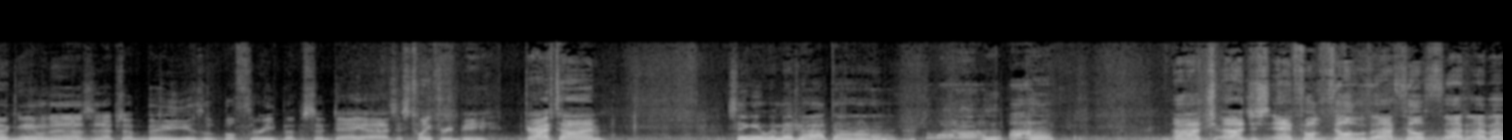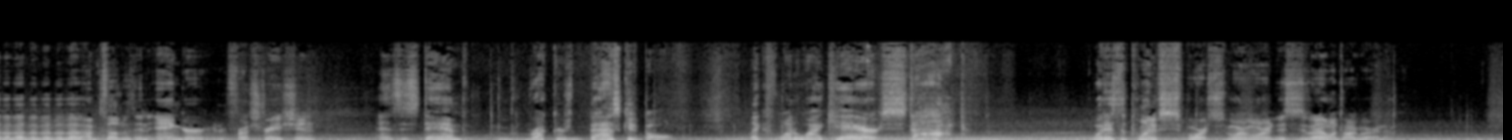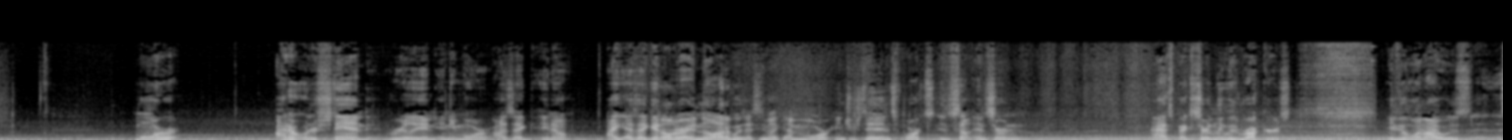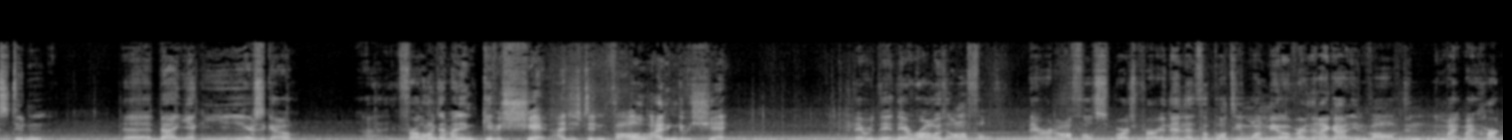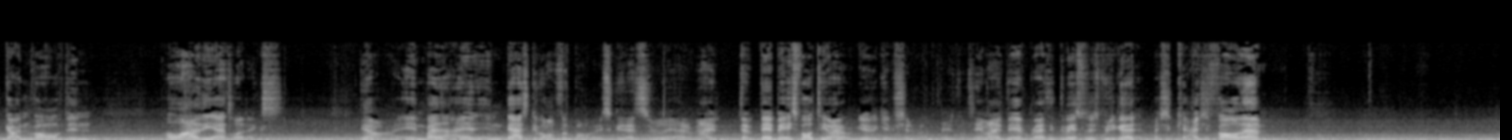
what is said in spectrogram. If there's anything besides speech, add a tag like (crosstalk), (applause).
Back with uh, this is episode B. This is a three episode day. Uh, this is 23B. Drive time. Singing with me, drive time. Ah. Uh, uh, just and filled, filled with, uh, filled, uh, uh, I'm filled with an anger and frustration, and it's this damn Rutgers basketball. Like, what do I care? Stop. What is the point of sports? More and more. This is what I want to talk about right now. More, I don't understand really an- anymore. As I, you know, I as I get older, in a lot of ways, I seem like I'm more interested in sports in some in certain aspects. Certainly with Rutgers, even when I was a student uh, back ye- years ago, uh, for a long time I didn't give a shit. I just didn't follow. I didn't give a shit. They were they, they were always awful. They were an awful sports pro. And then the football team won me over. And then I got involved in my my heart got involved in a lot of the athletics. You know, in by the, in, basketball and football, basically. That's really I don't. I the, the baseball team. I don't give a shit about the baseball team. I, they, I think the baseball is pretty good. I should I should follow them.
